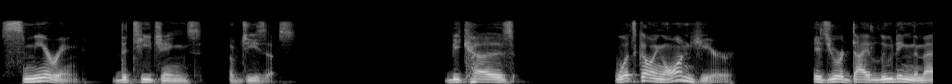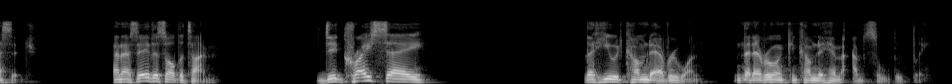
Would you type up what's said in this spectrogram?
smearing the teachings of Jesus. Because what's going on here is you're diluting the message. And I say this all the time. Did Christ say that he would come to everyone that everyone can come to him? Absolutely.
